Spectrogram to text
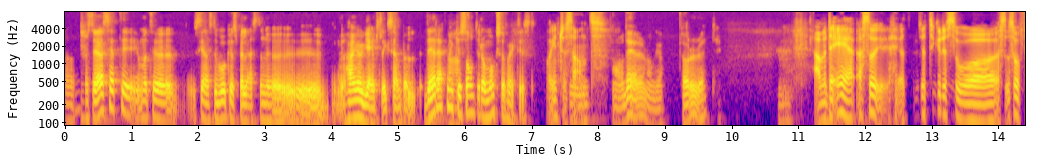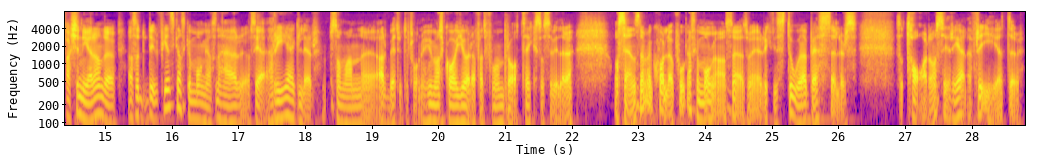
Ja. Så jag har sett i senaste boken som jag läste nu, Hunger Games till exempel. Det är rätt mycket Ja. sånt i dem också faktiskt. Vad intressant. Ja, det är det nog. Ja. Det har du rätt i. Ja men det är, alltså jag, jag tycker det är så, så, så fascinerande. Alltså det finns ganska många sådana här säga, regler som man eh, arbetar utifrån, hur man ska göra för att få en bra text och så vidare. Och sen så när man kollar på ganska många sådana här som är riktigt stora bestsellers så tar de sig rejäla friheter.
